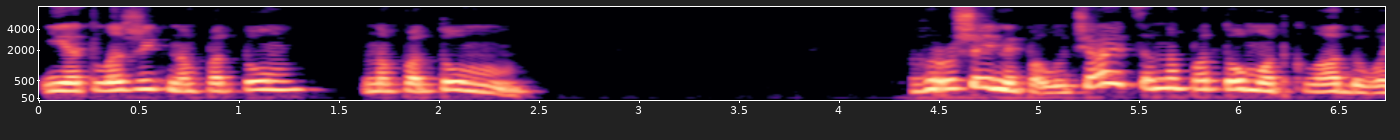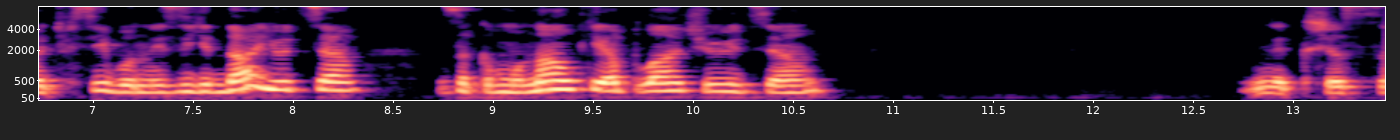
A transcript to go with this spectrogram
І отложить на потом, на потом грошей не виходить на потом откладувати. Всі вони з'їдаються, за комуналки оплачуються. Як зараз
